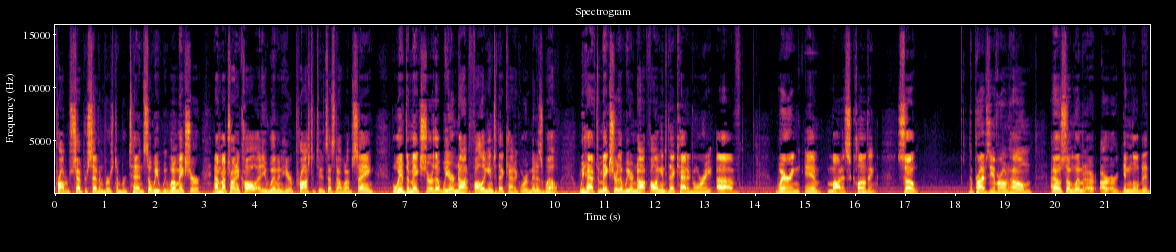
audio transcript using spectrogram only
Proverbs chapter 7, verse number 10. So we, we want to make sure, and I'm not trying to call any women here prostitutes, that's not what I'm saying, but we have to make sure that we are not falling into that category, men as well. We have to make sure that we are not falling into that category of wearing immodest clothing. So, the privacy of our own home, I know some women are, are, are getting a little bit,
